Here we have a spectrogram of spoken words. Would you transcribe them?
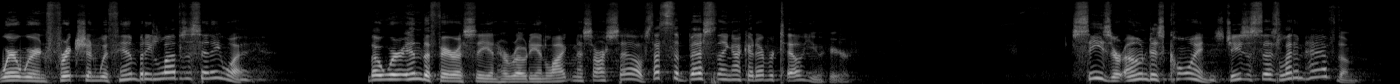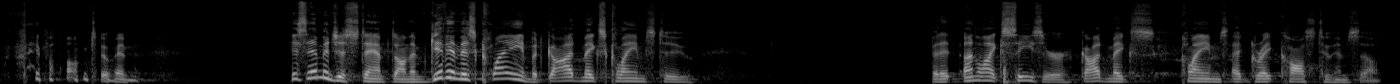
where we're in friction with Him, but He loves us anyway. Though we're in the Pharisee and Herodian likeness ourselves. That's the best thing I could ever tell you here. Caesar owned his coins. Jesus says, let him have them, they belong to him. His image is stamped on them. Give him his claim, but God makes claims too. But it, unlike Caesar, God makes claims at great cost to himself.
